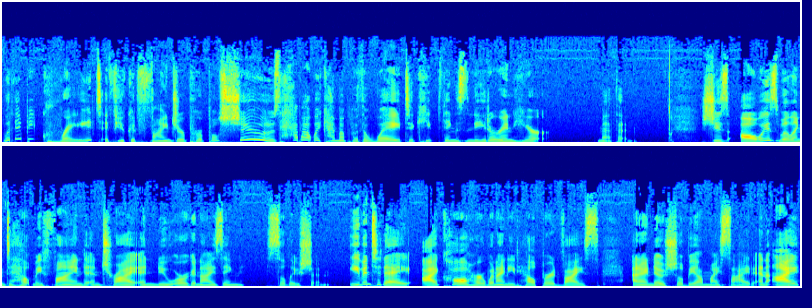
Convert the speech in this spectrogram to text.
wouldn't it be great if you could find your purple shoes? How about we come up with a way to keep things neater in here? Method. She's always willing to help me find and try a new organizing solution. Even today, I call her when I need help or advice, and I know she'll be on my side. And I,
